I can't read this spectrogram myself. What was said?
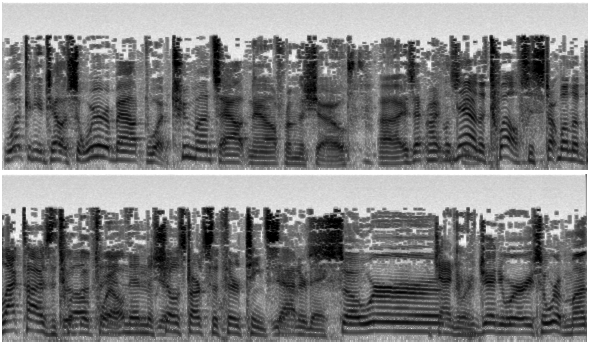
what can you tell us? So we're about, what, two months out now from the show. Uh, is that right? Let's Yeah, see. the 12th. To start, well, the black tie is the the 12th, 12th, and then the yeah. show starts the 13th, Yeah. Saturday. So we're January. January. So we're a month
